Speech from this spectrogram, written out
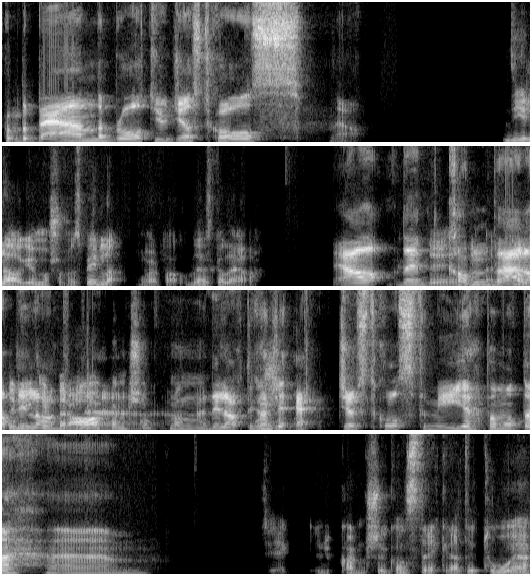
From the band that brought you just cause. Ja. De lager morsomme spill, da, i hvert fall. Det skal de ha. Ja, det Det- kan det være at de lagde bra, kanskje, men De lagde kanskje ett Just Cause for mye, på en måte. Um... Kanskje du kan strekke deg til to, ja,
